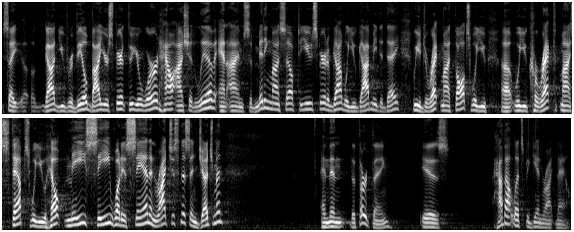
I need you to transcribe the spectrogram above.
say, uh, God, you've revealed by your Spirit through your word how I should live, and I'm submitting myself to you. Spirit of God, will you guide me today? Will you direct my thoughts? Will you, uh, will you correct my steps? Will you help me see what is sin and righteousness and judgment? And then the third thing is how about let's begin right now?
